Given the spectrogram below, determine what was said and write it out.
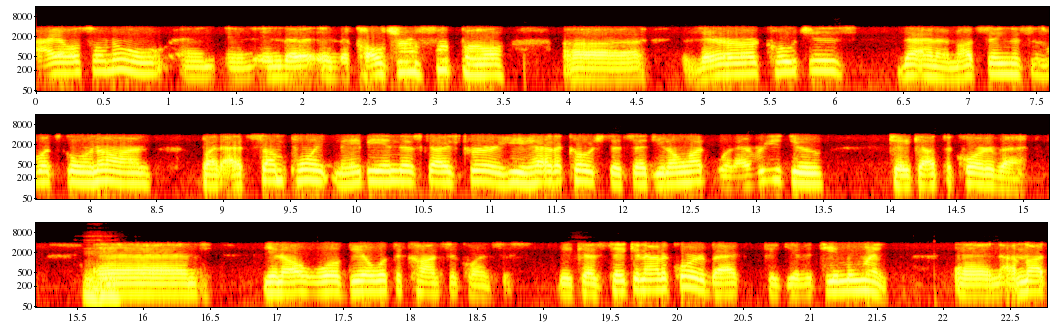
I also know, and in, in the in the culture of football, uh, there are coaches that, and I'm not saying this is what's going on, but at some point, maybe in this guy's career, he had a coach that said, you know what, whatever you do, take out the quarterback. Mm-hmm. And, you know, we'll deal with the consequences because taking out a quarterback could give a team a win. And I'm not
